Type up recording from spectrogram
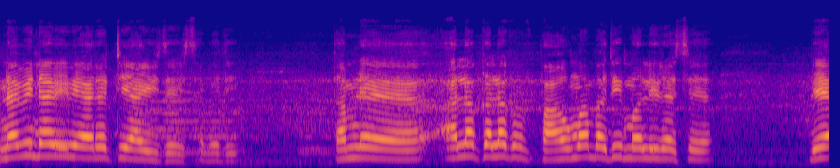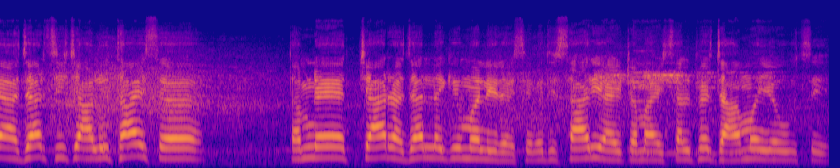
નવી નવી વેરાયટી આવી જાય છે બધી. તમને અલગ અલગ ભાવમાં બધી મળી રહેશે. બે હજારથી ચાલુ થાય છે. તમને ચાર હજાર લગી મળી રહેશે. બધી સારી આઈટમ આવી. સલ્ફેર જામ એવું છે.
